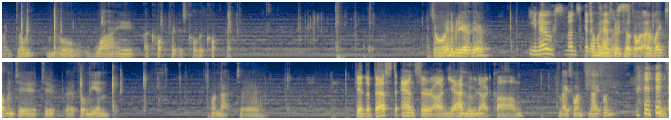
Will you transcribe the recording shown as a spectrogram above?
I don't know why a cockpit is called a cockpit. So anybody out there? You know, someone's going to Someone tell is going us. to tell us. I'd like someone to to uh, fill me in on that. Uh, Okay, the best answer on Yahoo.com nice one, nice one. is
